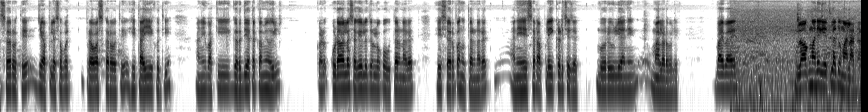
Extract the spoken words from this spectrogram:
सर होते जे आपल्यासोबत प्रवास करत होते ही ताई एक होती. आणि बाकी गर्दी आता कमी होईल. कड कुडाळला सगळे लोक उतरणार आहेत. हे सर पण उतरणार आहेत. आणि हे सर आपल्या इकडचेच आहेत. बोरिवली आणि मालाडवाले. बाय बाय. ब्लॉगमध्ये घेतलं तुम्हाला आता.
